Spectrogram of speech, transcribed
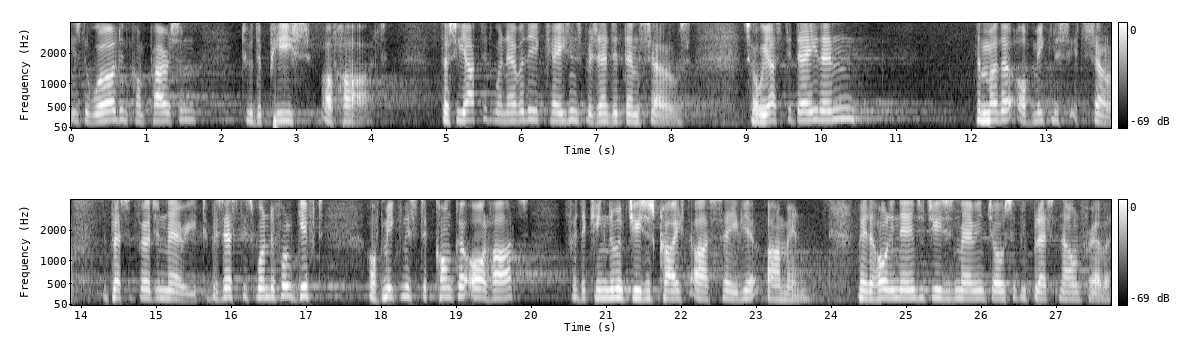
is the world in comparison to the peace of heart? Thus he acted whenever the occasions presented themselves. So we ask today, then, the Mother of Meekness itself, the Blessed Virgin Mary, to possess this wonderful gift of meekness to conquer all hearts for the kingdom of Jesus Christ, our Saviour. Amen. May the holy names of Jesus, Mary, and Joseph be blessed now and forever.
